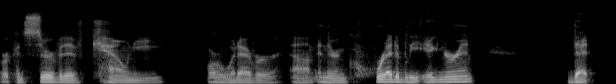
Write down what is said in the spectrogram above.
or conservative county or whatever, um, and they're incredibly ignorant, that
